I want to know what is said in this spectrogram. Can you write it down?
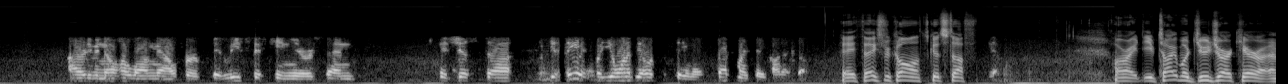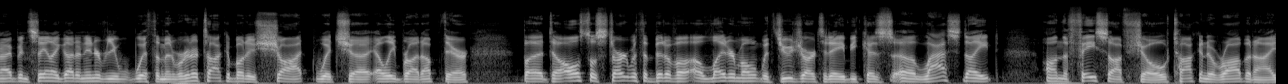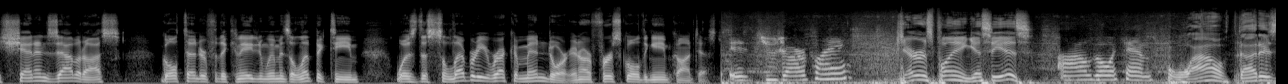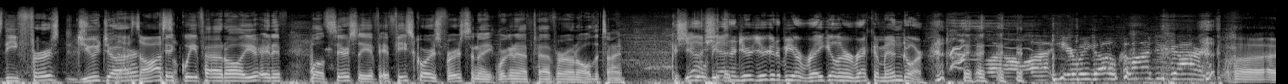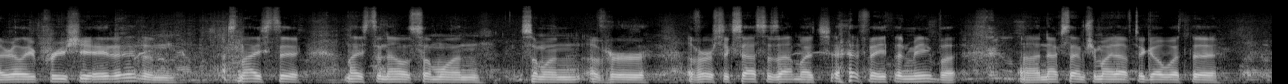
I don't even know how long now, for at least 15 years, and it's just uh, you see it, but you want to be able to sustain it. That's my take on it, though. Hey, thanks for calling. It's good stuff. Yeah. All right, you're talking about Jujhar Khaira, and I've been saying I got an interview with him, and we're going to talk about his shot, which uh, Ellie brought up there. But uh, also start with a bit of a, a lighter moment with Jujar today because uh, last night on the Face Off show, talking to Rob and I, Shannon Szabados, goaltender for the Canadian Women's Olympic team, was the celebrity recommendor in our first goal of the game contest. Is Jujhar playing? Khaira's playing. Yes, he is. I'll go with him. Wow, that is the first Jujhar That's awesome. pick we've had all year. And if, well, seriously, if, if he scores first tonight, we're gonna have to have her on all the time. Because she Yeah, will be Shannon, the, you're, you're going to be a regular recommendor. well, uh, here we go. Come on, Jujhar. Uh, I really appreciate it, and it's nice to nice to know someone someone of her of her success has that much faith in me. But uh, next time she might have to go with the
